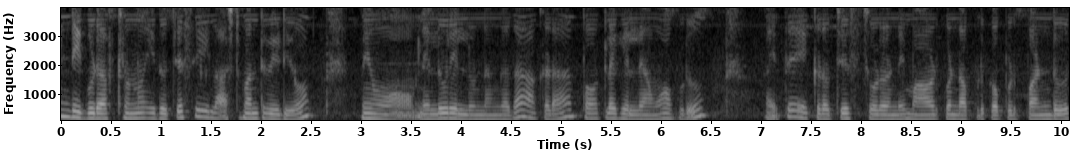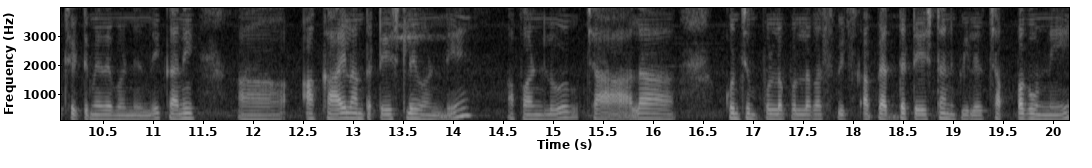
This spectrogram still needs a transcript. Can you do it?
అండి గుడ్ ఆఫ్టర్నూన్ ఇది వచ్చేసి లాస్ట్ మంత్ వీడియో మేము నెల్లూరు వెళ్ళి ఉన్నాం కదా అక్కడ తోటలోకి వెళ్ళాము అప్పుడు. అయితే ఇక్కడ వచ్చేసి చూడండి మామిడి పండు అప్పటికప్పుడు పండు చెట్టు మీదే పండింది. కానీ ఆ కాయలు అంత టేస్ట్ లేవండి. ఆ పండ్లు చాలా కొంచెం పుల్ల పుల్లగా స్వీట్స్ ఆ పెద్ద టేస్ట్ అనిపించలేదు చప్పగా ఉన్నాయి.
